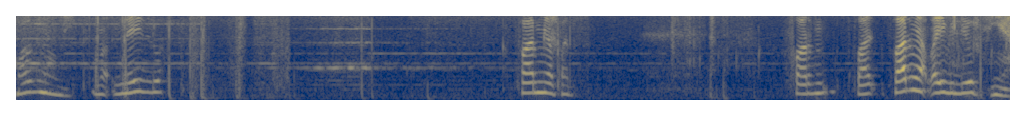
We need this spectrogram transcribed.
Magma mıydı? Ma- neydi lan? Farm yaparız. Farm, far- farm yapmayı biliyorum ya.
